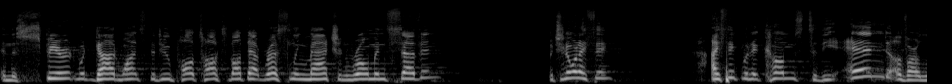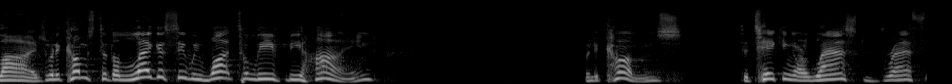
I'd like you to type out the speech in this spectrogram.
and the spirit, what God wants to do. Paul talks about that wrestling match in Romans 7. But you know what I think? I think when it comes to the end of our lives, when it comes to the legacy we want to leave behind, when it comes to taking our last breath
